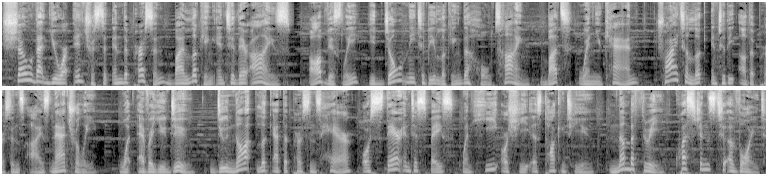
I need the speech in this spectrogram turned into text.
Show that you are interested in the person by looking into their eyes. Obviously, you don't need to be looking the whole time, but when you can, try to look into the other person's eyes naturally. Whatever you do, do not look at the person's hair or stare into space when he or she is talking to you. Number 3. Questions to avoid.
